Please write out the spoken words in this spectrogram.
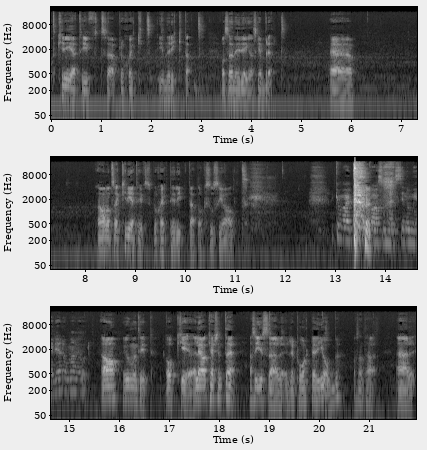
Något kreativt så här, projektinriktat. Och sen är det ganska brett. Eh, ja, något så här kreativt projektinriktat och socialt. Det kan vara vad som helst inom media då med ord. Ja, jo men typ. Och, eh, eller jag kanske inte, alltså just så här reporterjobb och sånt här. Är,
